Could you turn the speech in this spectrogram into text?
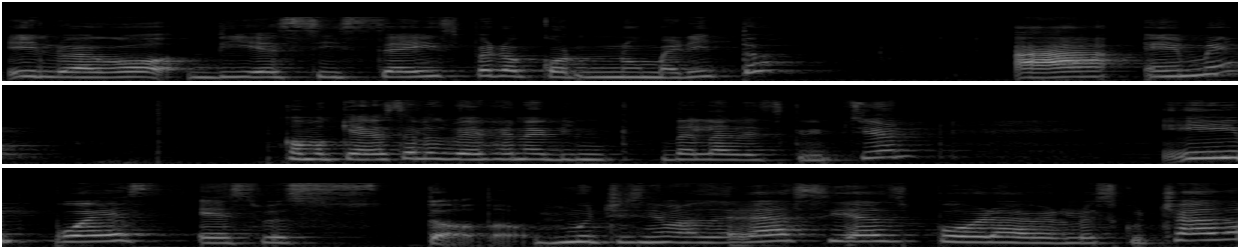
y luego 16, pero con numerito, AM. Como quieras, se los voy a dejar en el link de la descripción. Y pues eso es todo. Muchísimas gracias por haberlo escuchado.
